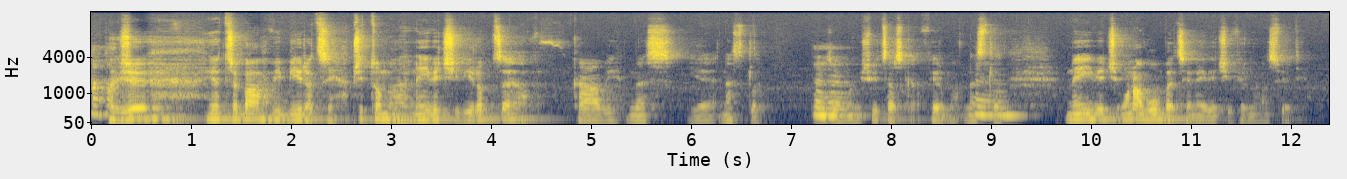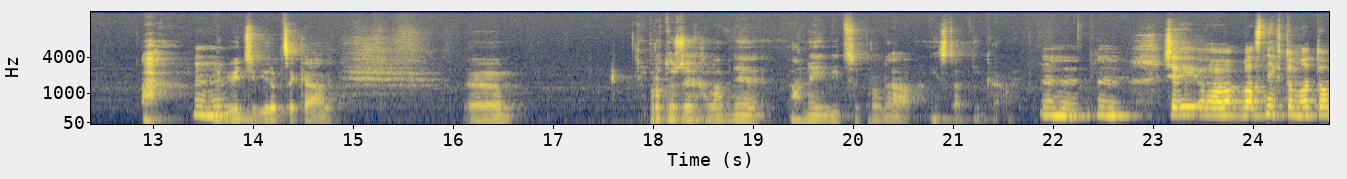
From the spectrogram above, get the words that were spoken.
Aha. Takže je třeba vybírat si. Přitom největší výrobce a kávy dnes je Nestle. Takže mm-hmm. švýcarská firma Nestle. Mm-hmm. Největší, ona vůbec je největší firma na světě. A mm-hmm. největší výrobce kávy. Ehm, protože hlavně a nejvíce prodá instantní kávy. Mm-hmm. Že uh, vlastně v tomhle uh,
